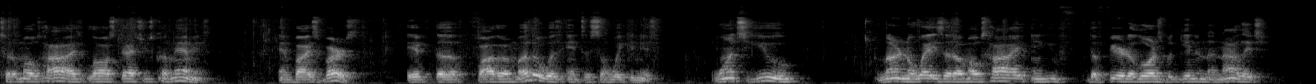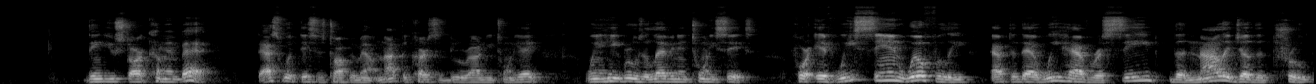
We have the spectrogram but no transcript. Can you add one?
to the Most High's law, statutes, commandments, and vice versa. If the father or mother was into some wickedness, once you learn the ways of the Most High and you the fear of the Lord is beginning the knowledge, then you start coming back. That's what this is talking about, not the curse of Deuteronomy 28. When Hebrews 11 and 26. For if we sin willfully after that we have received the knowledge of the truth,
